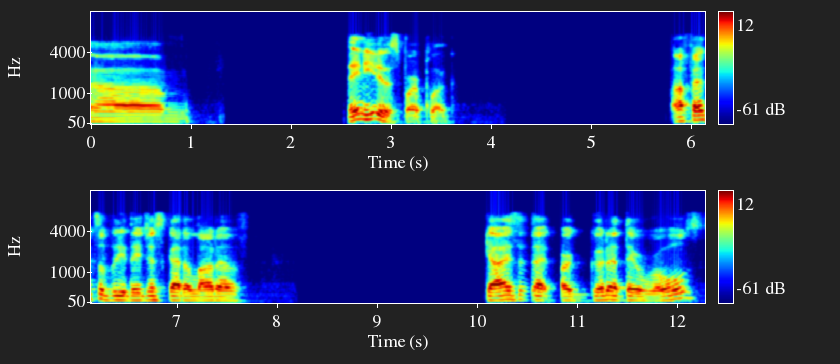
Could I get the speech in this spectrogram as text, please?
Um, they needed a spark plug. Offensively, they just got a lot of guys that are good at their roles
